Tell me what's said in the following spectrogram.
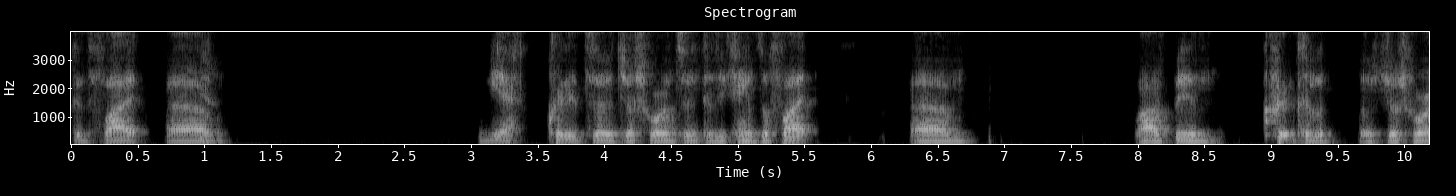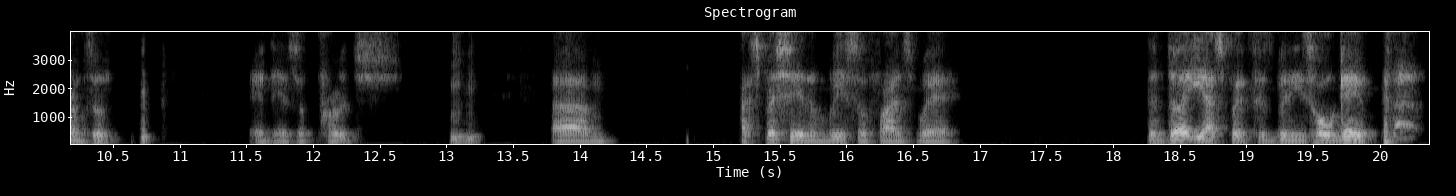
Good fight. Um, yeah. credit to Josh Warrington because he came to fight. Um, I've been critical of Josh Warrington in his approach. Mhm. Um, especially in the recent fights where the dirty aspect has been his whole game.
